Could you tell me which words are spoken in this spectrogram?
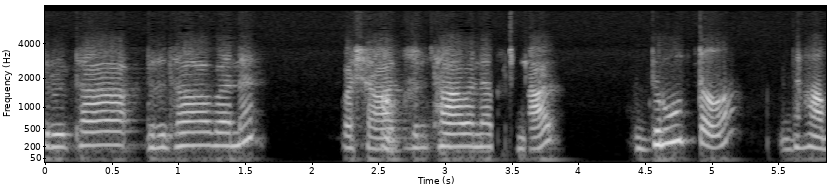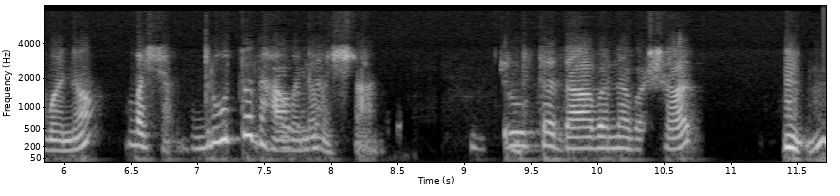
द्रुता द्रुधावनवशात् द्रुधावनवशात् द्रुतधावनवशात् द्रुतधावनवशात् द्रुतधावनवशात् हम्म।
